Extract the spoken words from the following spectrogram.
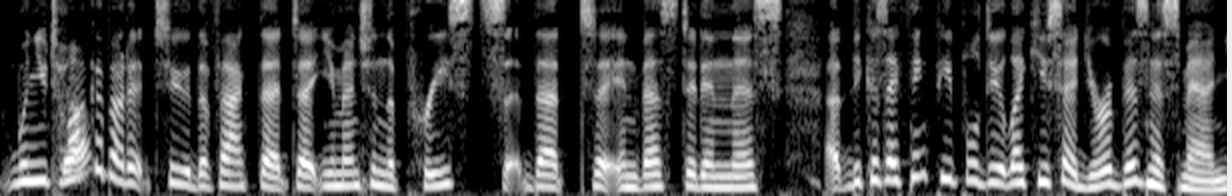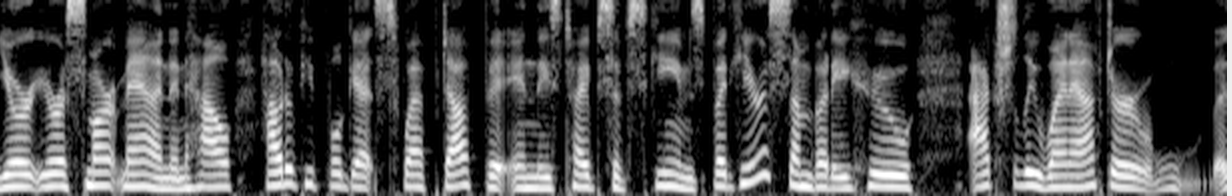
when you talk yeah. about it too, the fact that uh, you mentioned the priests that uh, invested in this, uh, because I think people do, like you said, you're a businessman, you're you're a smart man, and how how do people get swept up in these types of schemes? But here's somebody who actually went after, uh,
